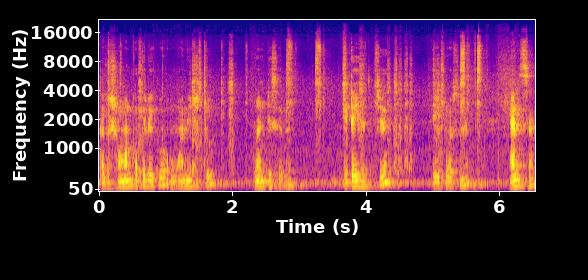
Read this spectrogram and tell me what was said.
তাহলে সমান কত লিখব? One is two twenty seven এটাই হচ্ছে এই প্রশ্নের অ্যান্সার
